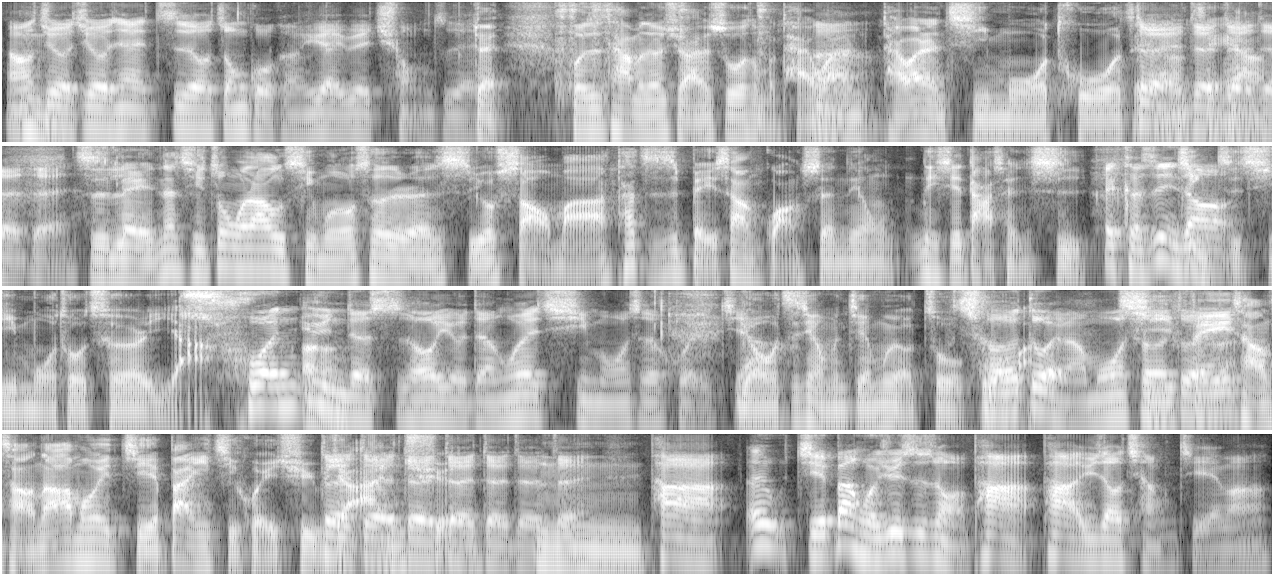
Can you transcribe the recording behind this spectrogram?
然后就就现在之后中国可能越来越穷之类的，对，或是他们都喜欢说什么台湾台湾人骑摩托怎样怎样对对之类。那其实中国大陆骑摩托车的人有少吗？他只是北上广深那种那些大城市，哎，可是你知道禁止骑摩托车而已啊。春运的时候，有的人会骑摩托车回家。有，之前我们节目有做过车队嘛，摩托车骑非常长，然后他们会结伴一起回去比较安全。对对对对对对，怕哎结伴回去是什么？怕怕遇到抢劫吗？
